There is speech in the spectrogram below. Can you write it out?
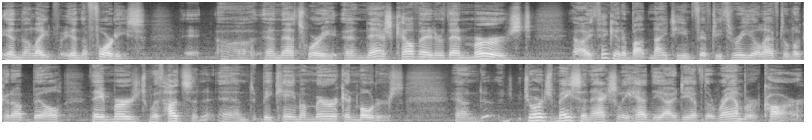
in the late in the 40s uh, and that's where he, and Nash Kelvinator then merged. I think in about 1953, you'll have to look it up, Bill. They merged with Hudson and became American Motors. And George Mason actually had the idea of the Rambler car,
